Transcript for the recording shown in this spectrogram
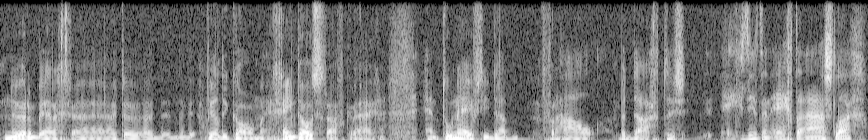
Nuremberg eh, uit de, eh, de- wil die komen. Geen doodstraf krijgen. En toen heeft hij dat verhaal bedacht. Dus is dit een echte aanslag?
